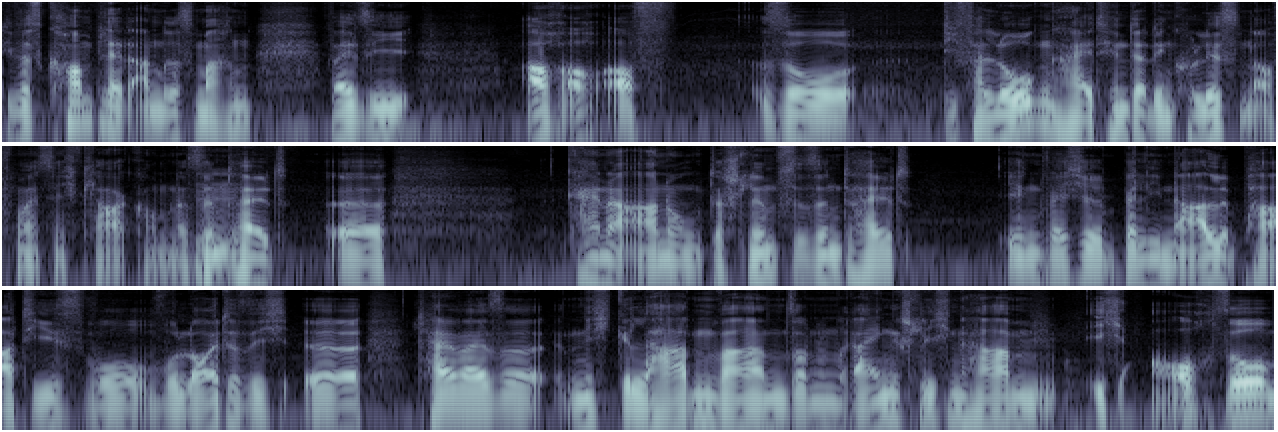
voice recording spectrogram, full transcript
die was komplett anderes machen, weil sie auch, auch auf so die Verlogenheit hinter den Kulissen oftmals nicht klarkommen. Das sind Mhm. halt, äh, keine Ahnung, das Schlimmste sind halt irgendwelche Berlinale-Partys, wo, wo Leute sich äh, teilweise nicht geladen waren, sondern reingeschlichen haben. Ich auch so,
